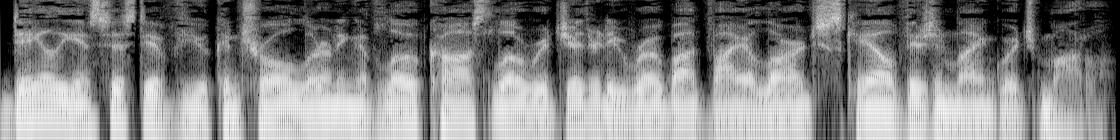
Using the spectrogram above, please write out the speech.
Daily Assistive View Control Learning of Low-Cost Low-Rigidity Robot via Large-Scale Vision Language Model.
